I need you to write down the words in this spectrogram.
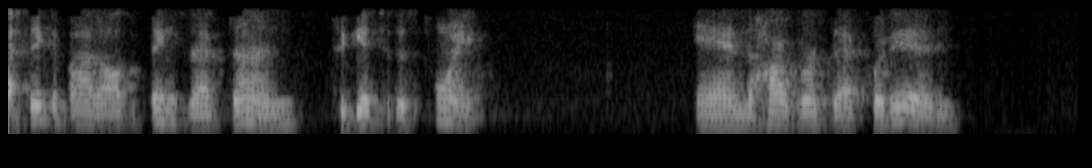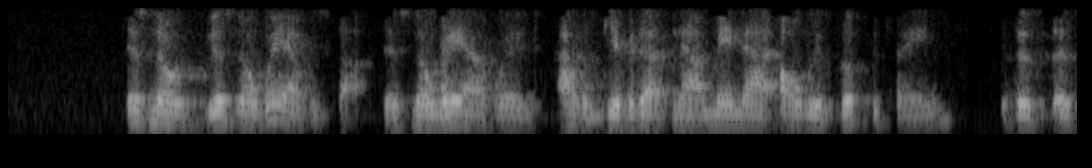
I think about all the things that I've done to get to this point and the hard work that I put in, there's no there's no way I would stop. There's no way I would I would give it up. Now it may not always look the same. There's, there's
